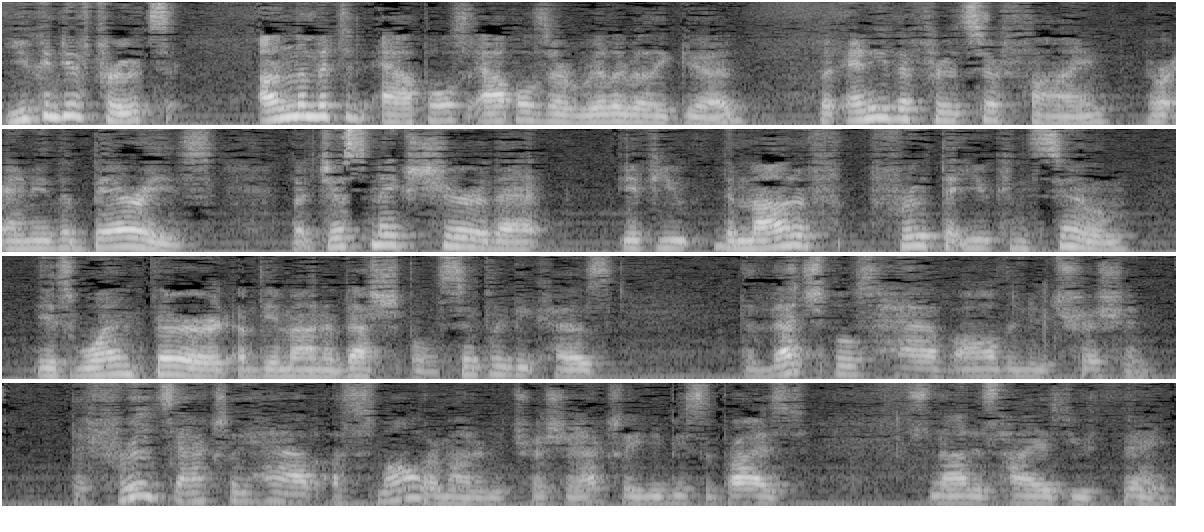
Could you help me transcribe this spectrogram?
You can do fruits. Unlimited apples. Apples are really, really good. But any of the fruits are fine, or any of the berries. But just make sure that if you the amount of fruit that you consume is one third of the amount of vegetables, simply because the vegetables have all the nutrition. The fruits actually have a smaller amount of nutrition. Actually, you'd be surprised it's not as high as you think.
